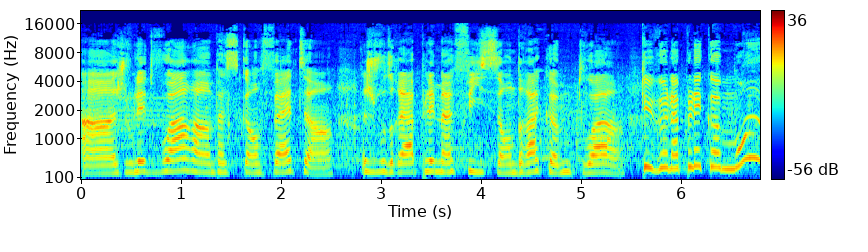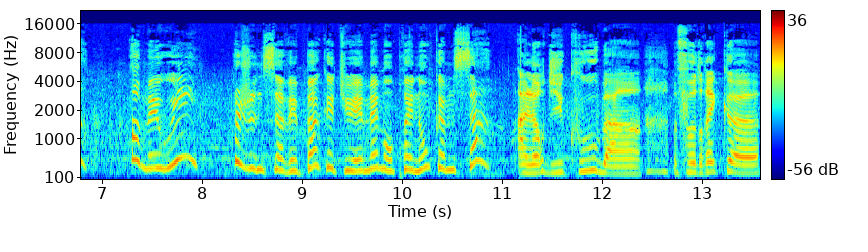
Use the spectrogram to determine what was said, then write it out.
Euh, je voulais te voir hein, parce qu'en fait, hein, je voudrais appeler ma fille Sandra comme toi. Tu veux l'appeler comme moi? Oh mais oui Je ne savais pas que tu aimais mon prénom comme ça. Alors du coup, ben, faudrait que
